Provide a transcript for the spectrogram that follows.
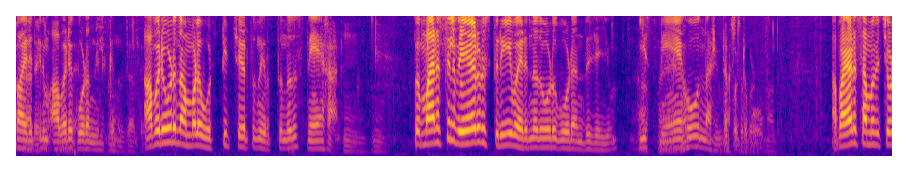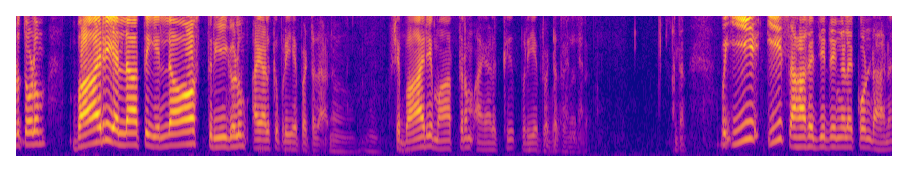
കാര്യത്തിലും അവരെ കൂടെ നിൽക്കുന്നത്. അവരോട് നമ്മളെ ഒട്ടിച്ചേർത്ത് നിർത്തുന്നത് സ്നേഹമാണ്. ഇപ്പം മനസ്സിൽ വേറൊരു സ്ത്രീ വരുന്നതോടുകൂടെ എന്ത് ചെയ്യും? ഈ സ്നേഹവും നഷ്ടപ്പെട്ടു പോകും. അപ്പോൾ അയാളെ സംബന്ധിച്ചിടത്തോളം ഭാര്യയല്ലാത്ത എല്ലാ സ്ത്രീകളും അയാൾക്ക് പ്രിയപ്പെട്ടതാണ്. പക്ഷെ ഭാര്യ മാത്രം അയാൾക്ക് പ്രിയപ്പെട്ടതല്ല. അതാണ്. അപ്പോൾ ഈ ഈ സാഹചര്യങ്ങളെ കൊണ്ടാണ്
